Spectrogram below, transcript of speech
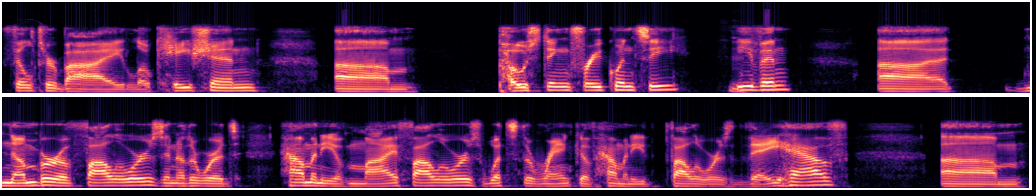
filter by location, um, posting frequency, hmm. even uh, number of followers. In other words, how many of my followers? What's the rank of how many followers they have? Um,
